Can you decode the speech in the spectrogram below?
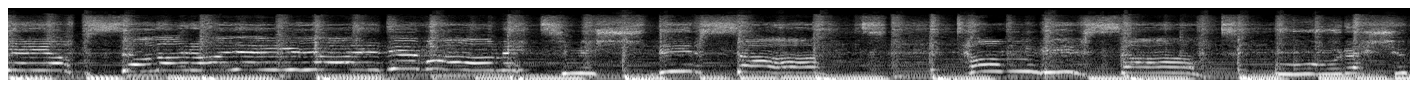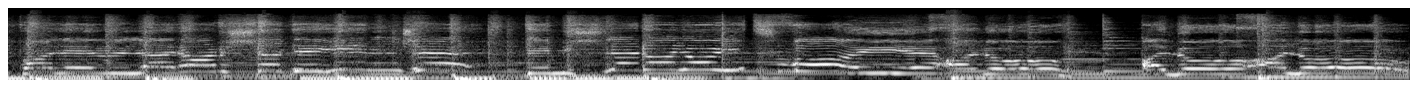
ne yapsalar alevler devam etmiş. Bir saat tam bir saat Uğraşıp alevler alo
